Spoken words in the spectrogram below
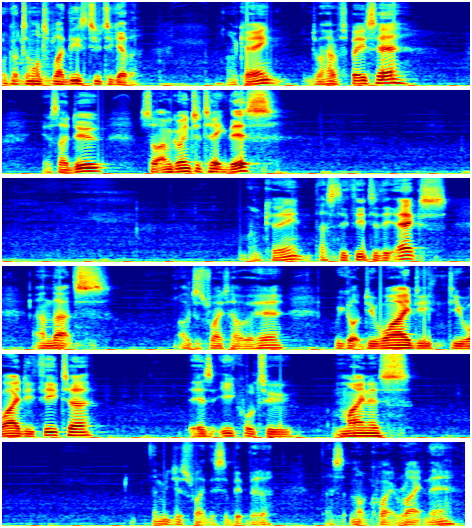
I've got to multiply these two together. Okay, do I have space here? Yes, I do. So I'm going to take this. Okay, that's the theta the x, and that's, I'll just write over here, we got dy d, dy d theta is equal to minus, let me just write this a bit better, that's not quite right there, the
